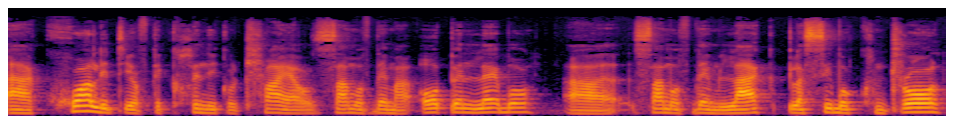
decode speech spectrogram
uh, quality of the clinical trials. Some of them are open label, uh, some of them lack placebo control.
